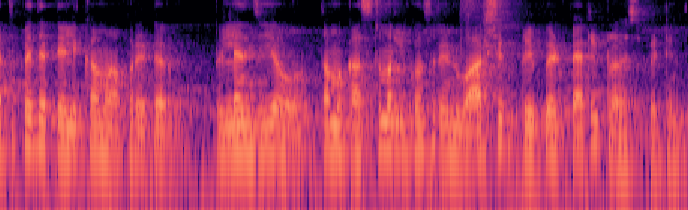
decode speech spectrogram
అతిపెద్ద టెలికాం ఆపరేటర్ రిలయన్స్ జియో తమ కస్టమర్ల కోసం రెండు వార్షిక ప్రీపెయిడ్ ప్యాక్లు ప్రవేశపెట్టింది.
